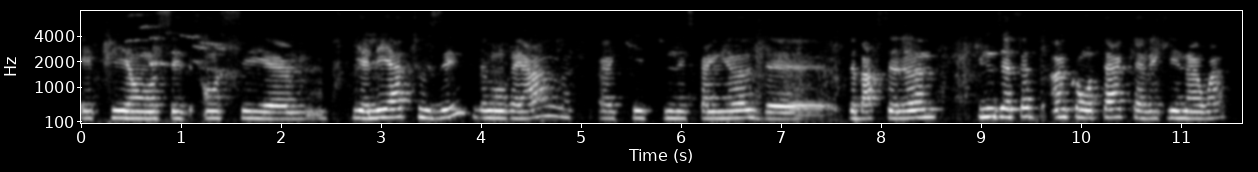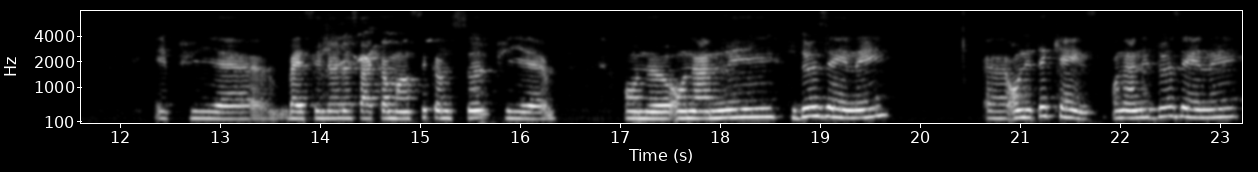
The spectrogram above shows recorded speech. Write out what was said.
Et puis on s'est, on s'est, euh, il y a Léa Touzé de Montréal qui est une Espagnole de, de, Barcelone, qui nous a fait un contact avec les Nahuatl. Et puis, ben c'est là, là, ça a commencé comme ça. Puis, on, a, on a amené deux aînés. on était 15. On a amené deux aînés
